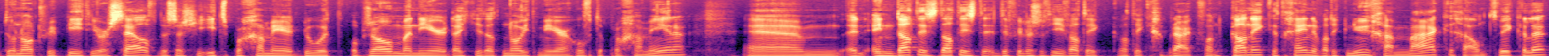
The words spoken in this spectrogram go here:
do not repeat yourself. Dus als je iets programmeert, doe het op zo'n manier dat je dat nooit meer hoeft te programmeren. Um, en, en dat is, dat is de, de filosofie wat ik, wat ik gebruik. Van kan ik hetgene wat ik nu ga maken, ga ontwikkelen,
